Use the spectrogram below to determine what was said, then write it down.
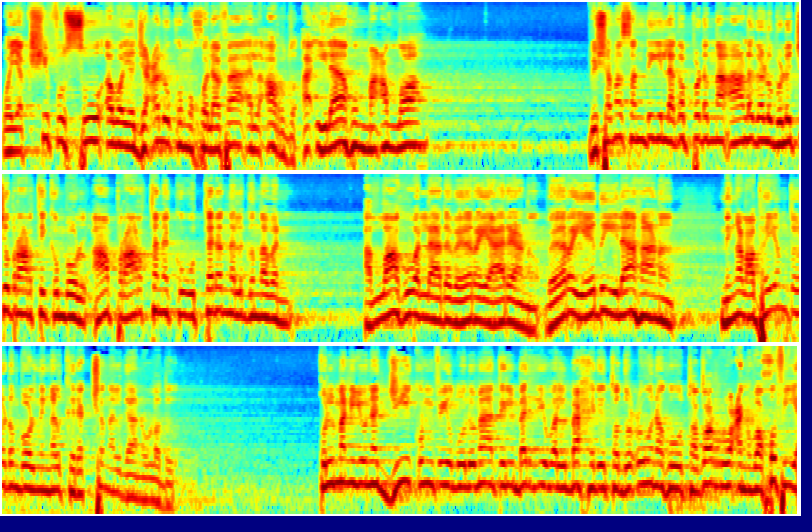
ويكشف السوء ويجعلكم خلفاء الأرض أإله مع الله വിഷമസന്ധിയിൽ അകപ്പെടുന്ന ആളുകൾ വിളിച്ചു പ്രാർത്ഥിക്കുമ്പോൾ ആ പ്രാർത്ഥനയ്ക്ക് ഉത്തരം നൽകുന്നവൻ അല്ലാഹുവല്ലാതെ വേറെ ആരാണ്? വേറെ ഏത് ഇലാഹാണ് നിങ്ങൾ അഭയം തേടുമ്പോൾ നിങ്ങൾക്ക് രക്ഷ നൽകാനുള്ളത്? കുൽമൻ ബർരി വൽ വഖുഫിയ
